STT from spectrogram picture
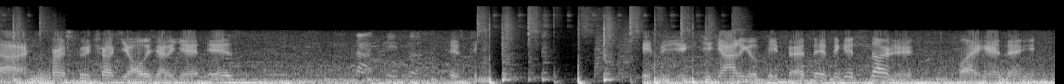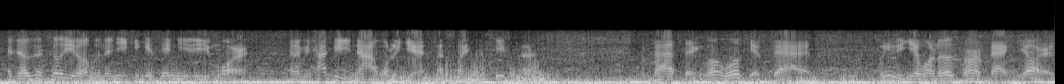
Alright, first food truck you always gotta get is Not pizza. pi- pizza. You, you gotta go pizza. It's, it's a good starter. Like it, it doesn't fill you up, and then you can continue to eat more. And I mean, how could you not want to get a slice of pizza from that thing? Well, look at that. We need to get one of those for our backyard.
